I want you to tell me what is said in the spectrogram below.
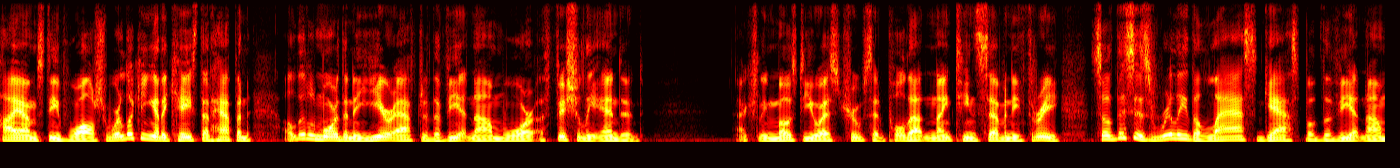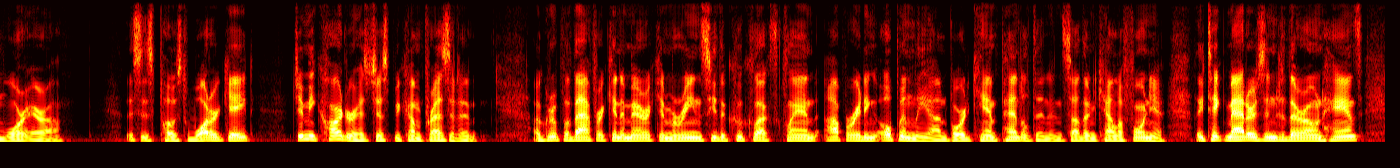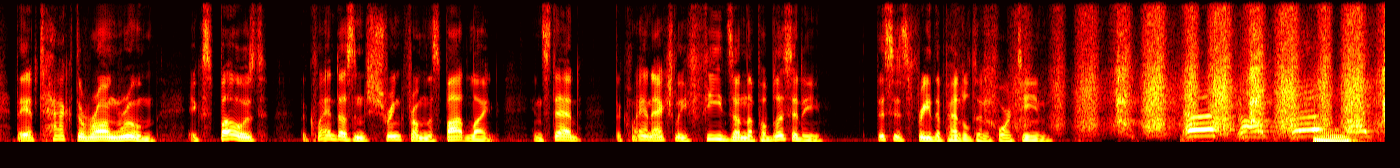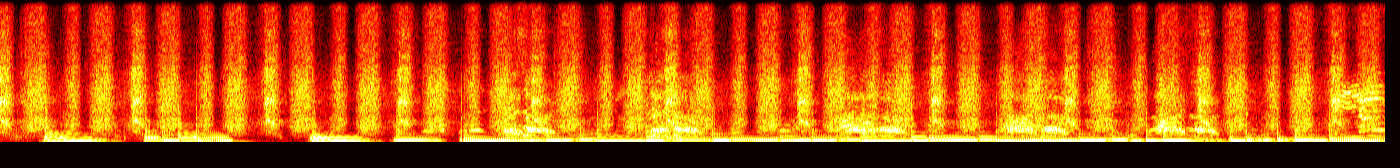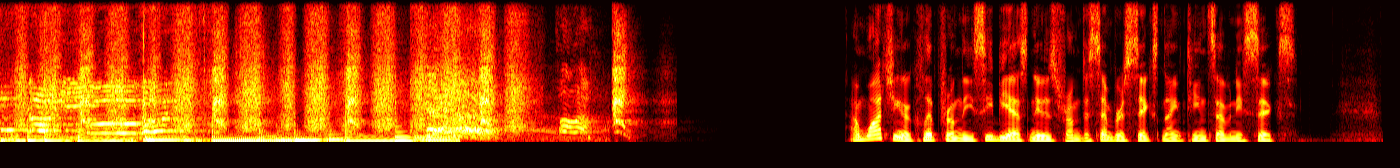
Hi, I'm Steve Walsh. We're looking at a case that happened a little more than a year after the Vietnam War officially ended. Actually, most U.S. troops had pulled out in 1973, so this is really the last gasp of the Vietnam War era. This is post Watergate. Jimmy Carter has just become president. A group of African American Marines see the Ku Klux Klan operating openly on board Camp Pendleton in Southern California. They take matters into their own hands. They attack the wrong room. Exposed, the Klan doesn't shrink from the spotlight. Instead, the Klan actually feeds on the publicity. This is Free the Pendleton 14. I'm watching a clip from the CBS News from December 6, 1976.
